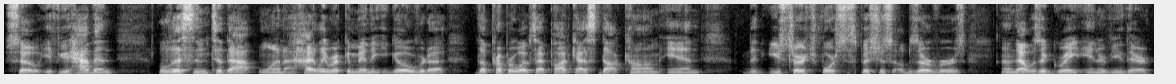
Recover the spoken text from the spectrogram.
So if you haven't listened to that one. I highly recommend that you go over to the prepper website podcast.com and you search for suspicious observers. And that was a great interview there.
